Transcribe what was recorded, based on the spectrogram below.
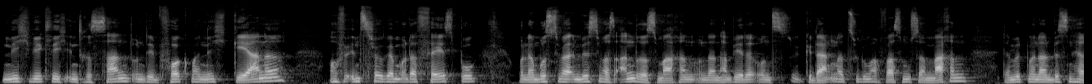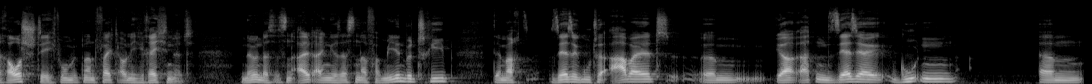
nicht wirklich interessant und dem folgt man nicht gerne auf Instagram oder Facebook. Und dann mussten wir halt ein bisschen was anderes machen. Und dann haben wir uns Gedanken dazu gemacht, was muss man machen, damit man dann ein bisschen heraussticht, womit man vielleicht auch nicht rechnet. Ne? Und das ist ein alteingesessener Familienbetrieb, der macht sehr, sehr gute Arbeit, ähm, ja, hat einen sehr, sehr guten ähm,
